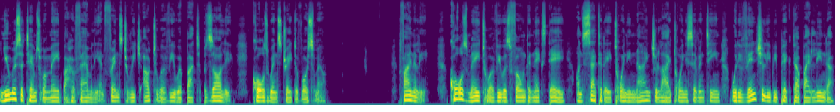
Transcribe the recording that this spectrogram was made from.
Numerous attempts were made by her family and friends to reach out to Aviwe, but bizarrely, calls went straight to voicemail. Finally, Calls made to Aviwe's phone the next day on Saturday, 29 July 2017, would eventually be picked up by Linda,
